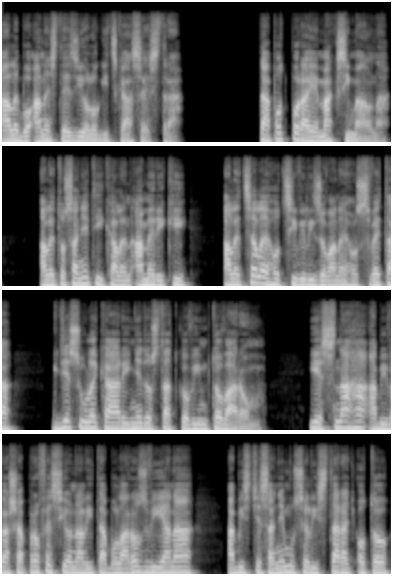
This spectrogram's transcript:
alebo anestéziologická sestra. Tá podpora je maximálna, ale to sa netýka len Ameriky, ale celého civilizovaného sveta, kde sú lekári nedostatkovým tovarom. Je snaha, aby vaša profesionalita bola rozvíjaná, aby ste sa nemuseli starať o to,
